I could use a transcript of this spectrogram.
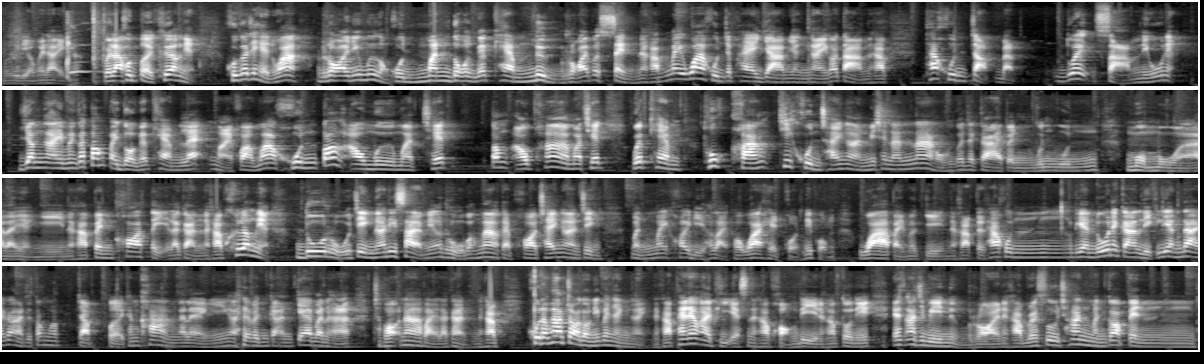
มือเดียวไม่ได้อีกนะเวลาคุณเปิดเครื่องเนี่ยคุณก็จะเห็นว่ารอยนิ้วมือของคุณมันโดนเว็บแคม 100%นะครับไม่ว่าคุณจะพยายามยังไงก็ตามนะครับ ถ้าคุณจับแบบด้วย 3 นิ้วเนี่ยยังไงมันก็ต้องไปโดนเว็บแคมและหมายความว่าคุณต้องเอามือมาเช็ด ต้องเอาผ้ามาเช็ดเว็บแคมทุกครั้งที่คุณใช้งานมิฉะนั้นหน้าของคุณก็จะกลายเป็นวุ้นวุ้นมัวมัวๆอะไรอย่างนี้นะครับ เป็นข้อติแล้วกันนะครับ เครื่องเนี่ยดูหรูจริงนะดีไซน์แบบนี้หรูมากๆ แต่พอใช้งานจริง มันไม่ค่อยดีเท่าไหร่เพราะว่าเหตุผลที่ผมว่าไปเมื่อกี้นะครับแต่ถ้าคุณเรียนรู้ในการหลีกเลี่ยงได้ก็อาจจะต้องมาจับเปิดข้างๆอะไรอย่างนี้อาจจะเป็นการแก้ปัญหาเฉพาะหน้าไปแล้วกันนะครับคุณภาพจอตัวนี้เป็นยังไงนะครับ panel IPS นะครับของดีนะครับตัวนี้ sRGB 100 นะครับ resolution มันก็เป็น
